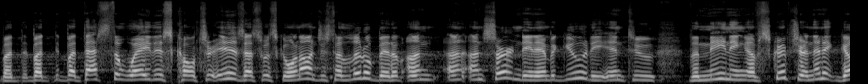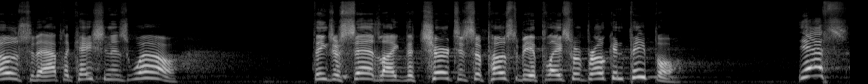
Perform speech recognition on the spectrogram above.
But, but, but that's the way this culture is. That's what's going on. Just a little bit of un, un, uncertainty and ambiguity into the meaning of Scripture. And then it goes to the application as well. Things are said like the church is supposed to be a place for broken people. Yes.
